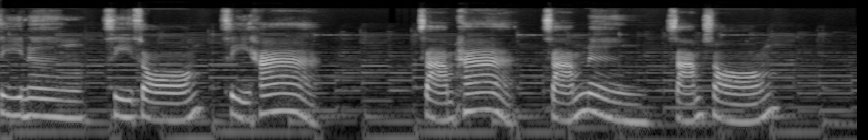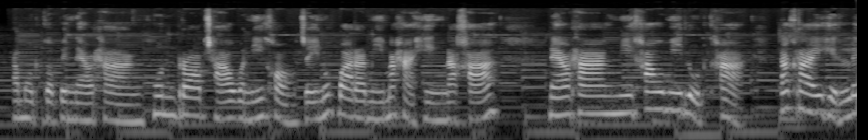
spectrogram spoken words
41 42 45 35 31 32 ทั้งหมดก็เป็นแนวทางหุ้นรอบเช้าวันนี้ของเจนุกบารมีมหาเฮงนะคะ แนวทางมีเข้ามีหลุดค่ะ ถ้าใครเห็นเล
